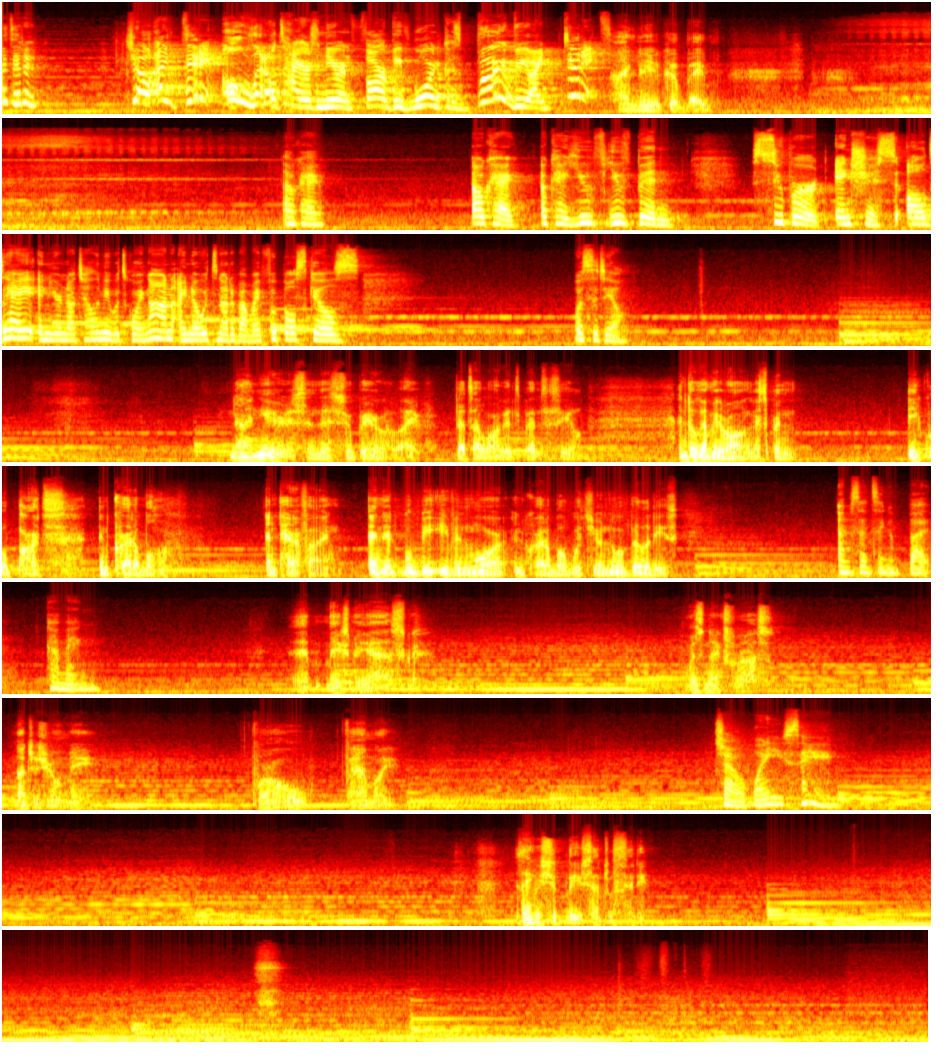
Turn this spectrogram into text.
I did it. Joe, I did it! Oh, let all tires near and far be warned, because baby, I did it! I knew you could, babe. Okay. Okay, okay, you've you've been super anxious all day and you're not telling me what's going on. I know it's not about my football skills. What's the deal? Nine years in this superhero life. That's how long it's been, Cecile. And don't get me wrong, it's been equal parts incredible and terrifying. And it will be even more incredible with your new abilities. I'm sensing a butt coming. It makes me ask what's next for us? Not just you and me, for a whole Joe, what are you saying? I think we should leave Central City.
